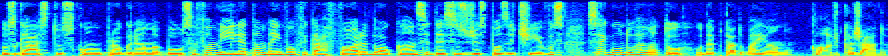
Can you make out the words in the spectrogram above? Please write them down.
Os gastos com o programa Bolsa Família também vão ficar fora do alcance desses dispositivos, segundo o relator, o deputado baiano Cláudio Cajado.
